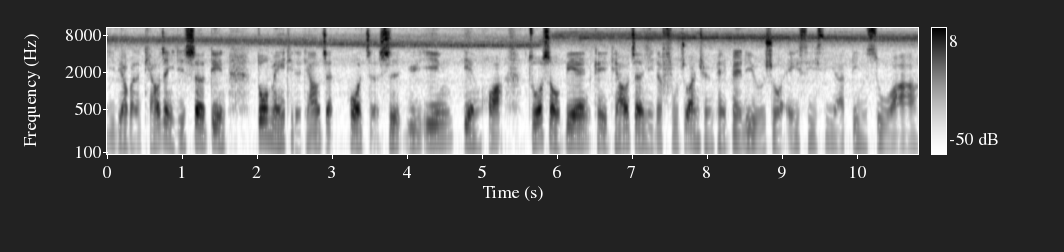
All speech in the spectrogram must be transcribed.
仪表板的调整以及设定。多媒体的调整，或者是语音电话，左手边可以调整你的辅助安全配备，例如说 ACC 啊、定速啊，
